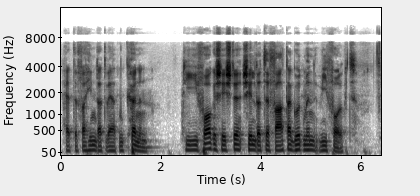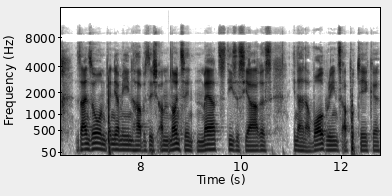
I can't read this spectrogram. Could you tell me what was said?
hätte verhindert werden können. Die Vorgeschichte schilderte Vater Goodman wie folgt. Sein Sohn Benjamin habe sich am 19. März dieses Jahres in einer Walgreens Apotheke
